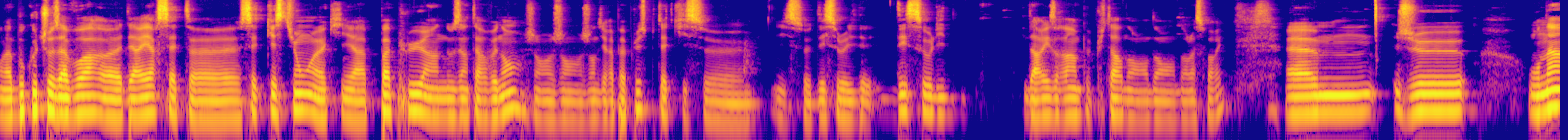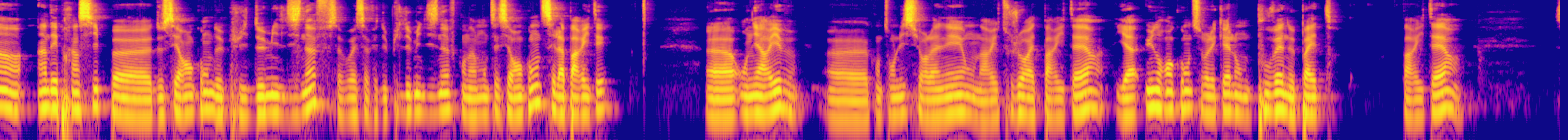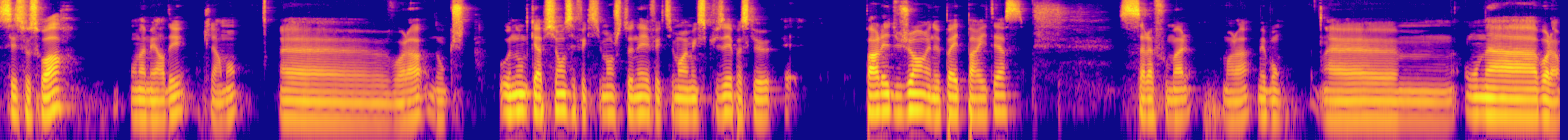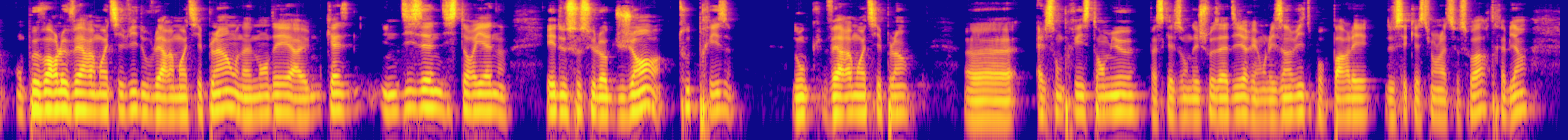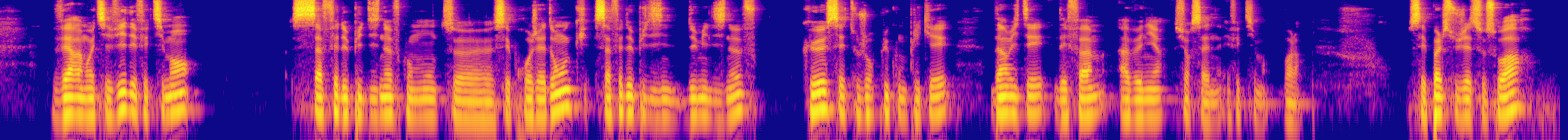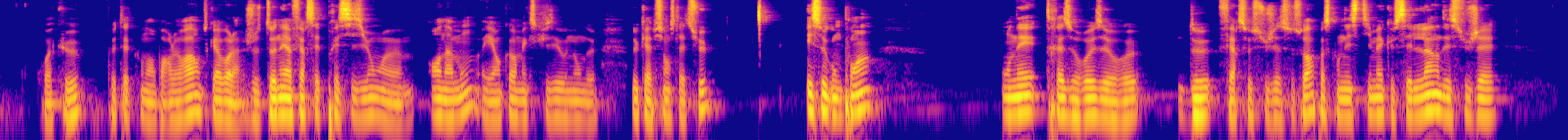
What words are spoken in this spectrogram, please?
on a beaucoup de choses à voir euh, derrière cette, euh, cette question qui n'a pas plu à un de nos intervenants. J'en- dirai pas plus. Peut-être qu'il se, il se désolid- désolidarisera un peu plus tard dans, dans- la soirée. Je, on a un, des principes de ces rencontres depuis 2019. Ça, ouais, ça fait depuis 2019 qu'on a monté ces rencontres. C'est la parité. Euh, on y arrive. Euh, quand on lit sur l'année, on arrive toujours à être paritaire. Il y a une rencontre sur laquelle on ne pouvait ne pas être paritaire. C'est ce soir. On a merdé, clairement. Euh, voilà. Donc, au nom de Cap Science, effectivement, je tenais effectivement à m'excuser parce que eh, parler du genre et ne pas être paritaire, ça la fout mal. Voilà. Mais bon. On a voilà, on peut voir le verre à moitié vide ou le verre à moitié plein. On a demandé à une dizaine d'historiennes et de sociologues du genre, toutes prises. Donc, verre à moitié plein, euh, elles sont prises, tant mieux, parce qu'elles ont des choses à dire et on les invite pour parler de ces questions-là ce soir. Très bien. Verre à moitié vide, effectivement, ça fait depuis 19 qu'on monte euh, ces projets, donc ça fait depuis 2019 que c'est toujours plus compliqué d'inviter des femmes à venir sur scène, effectivement. Voilà. C'est pas le sujet de ce soir, quoique, peut-être qu'on en parlera. En tout cas, voilà, je tenais à faire cette précision euh, en amont et encore m'excuser au nom de, de Cap là-dessus. Et second point, on est très heureuse et heureux de faire ce sujet ce soir parce qu'on estimait que c'est l'un des sujets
